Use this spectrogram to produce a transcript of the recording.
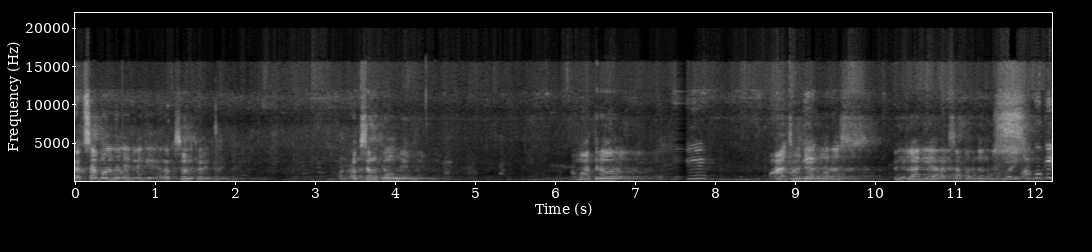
રક્ષાબંધન એટલે કે રક્ષણ કરે છે. પણ રક્ષણ કેવું લેવું માત્ર પાંચ હજાર વર્ષ પહેલાની આ રક્ષાબંધન ઉજવાય છે.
